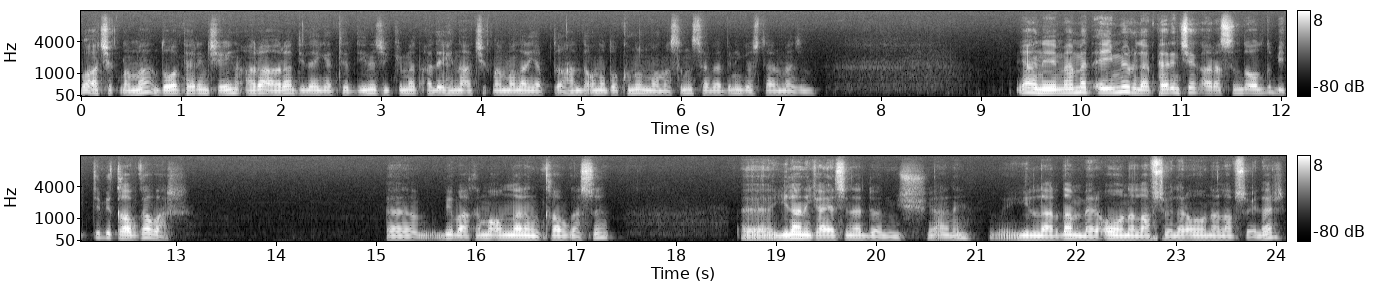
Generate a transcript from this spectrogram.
Bu açıklama Doğu Perinçek'in ara ara dile getirdiğiniz hükümet aleyhine açıklamalar yaptığı halde ona dokunulmamasının sebebini göstermez mi? Yani Mehmet Eymür ile Perinçek arasında oldu bitti bir kavga var. Ee, bir bakıma onların kavgası e, yılan hikayesine dönmüş yani. Yıllardan beri o ona laf söyler, o ona laf söyler.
